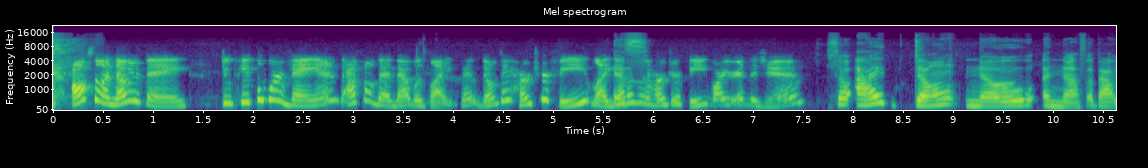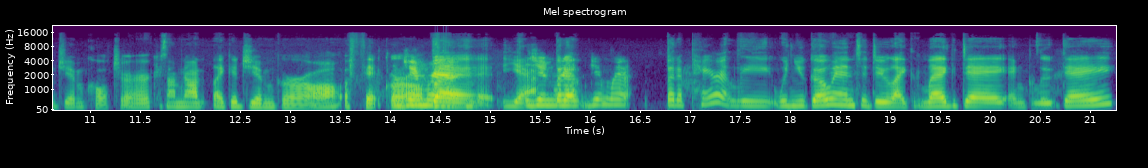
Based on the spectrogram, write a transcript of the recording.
also, another thing. Do people wear Vans? I thought that that was like, that, don't they hurt your feet? Like that It's- doesn't hurt your feet while you're in the gym. So I don't know enough about gym culture because I'm not like a gym girl, a fit A girl. gym rat. but yeah, gym but rat, gym rat. but apparently when you go in to do like leg day and glute day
